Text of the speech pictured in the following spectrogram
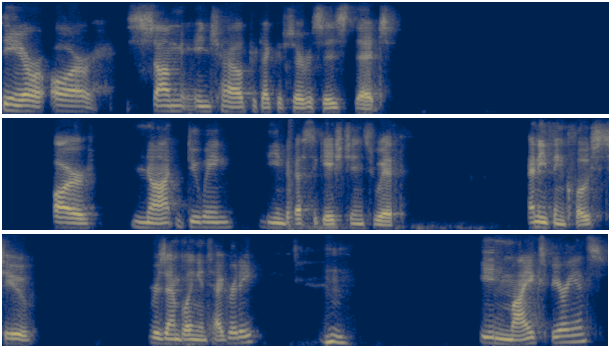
there are some in child protective services that are not doing the investigations with anything close to resembling integrity. Mm-hmm. In my experience,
